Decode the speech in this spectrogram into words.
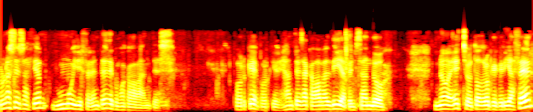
una sensación muy diferente de cómo acababa antes. ¿Por qué? Porque antes acababa el día pensando, no he hecho todo lo que quería hacer,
